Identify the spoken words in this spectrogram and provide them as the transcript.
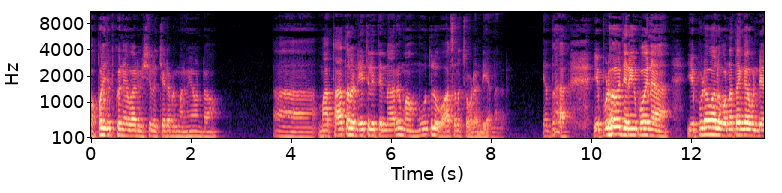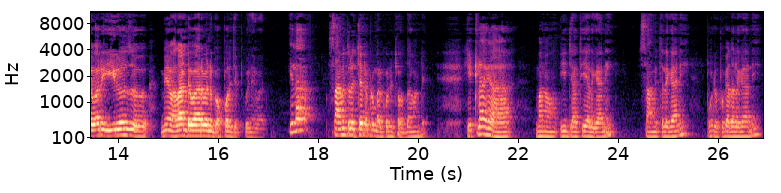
గొప్పలు చెప్పుకునేవాడి విషయాలు వచ్చేటప్పుడు మనం ఏమంటాం? మా తాతలు నేతులు తిన్నారు మా మూతులు వాసన చూడండి అన్నారు. ఎంత? ఎప్పుడో జరిగిపోయిన ఎప్పుడో వాళ్ళు ఉన్నతంగా ఉండేవారు ఈరోజు మేము అలాంటి వారమని గొప్పలు చెప్పుకునేవారు. ఇలా సామెతలు వచ్చేటప్పుడు మరికొన్ని చూద్దామండి. ఇట్లాగా మనం ఈ జాతీయాలు కానీ సామెతలు కానీ పొడుపు కథలు కానీ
